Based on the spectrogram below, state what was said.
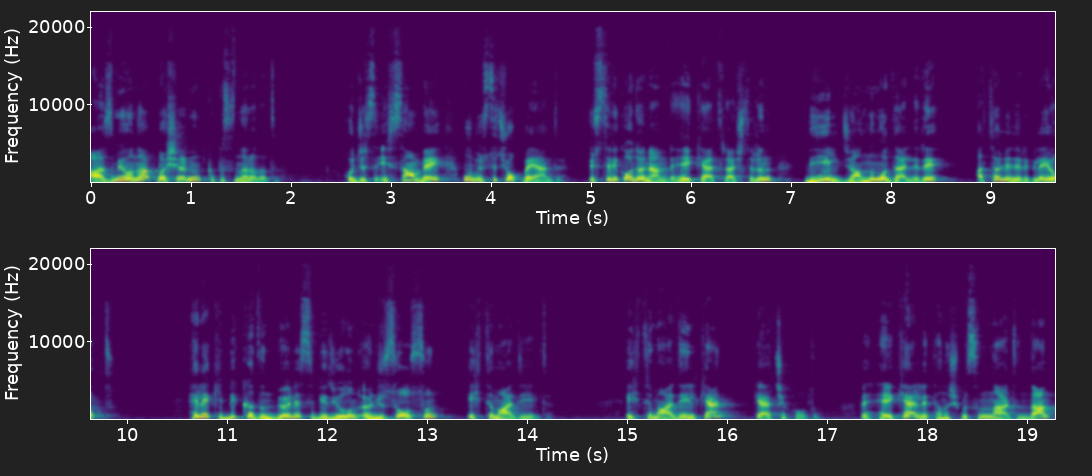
Azmi ona başarının kapısını araladı. Hocası İhsan Bey bu büstü çok beğendi. Üstelik o dönemde heykeltıraşların değil canlı modelleri, atölyeleri bile yoktu. Hele ki bir kadın böylesi bir yolun öncüsü olsun ihtimal değildi. İhtimal değilken gerçek oldu ve heykelle tanışmasının ardından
